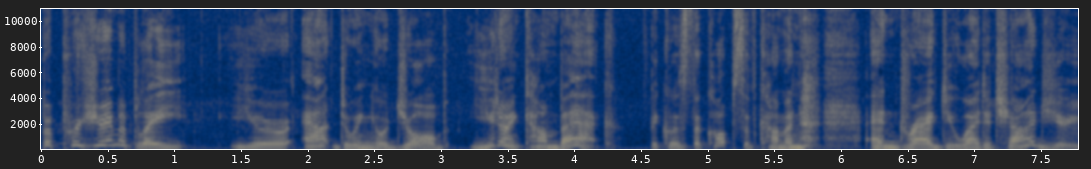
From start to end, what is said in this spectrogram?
But presumably, you're out doing your job, you don't come back because the cops have come and, and dragged you away to charge you.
